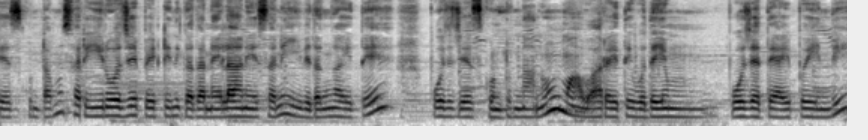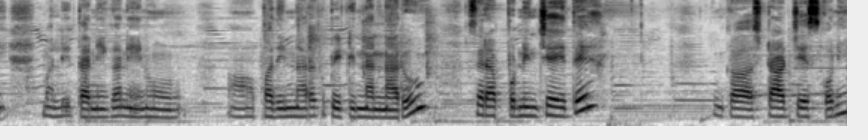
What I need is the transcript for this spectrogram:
చేసుకుంటాము. సరే ఈరోజే పెట్టింది కదా నెల అనేసి అని ఈ విధంగా అయితే పూజ చేసుకుంటున్నాను. మా వారైతే ఉదయం పూజ అయితే అయిపోయింది. మళ్ళీ తనిగా నేను పదిన్నరకు పెట్టిందన్నారు. సరే అప్పటి నుంచి అయితే ఇంకా స్టార్ట్ చేసుకొని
